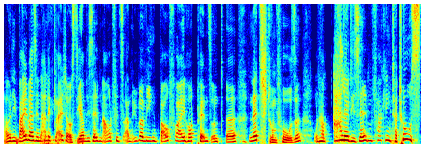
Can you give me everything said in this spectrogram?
aber die Weiber sehen alle gleich aus. Die haben dieselben Outfits an, überwiegend bauchfrei, Hotpants und äh, Netzstrumpfhose und haben alle dieselben fucking Tattoos.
